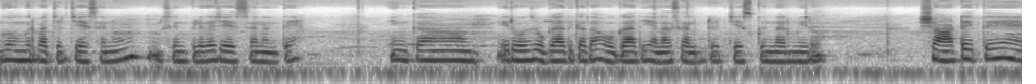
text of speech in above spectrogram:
గోంగూర పచ్చడి చేశాను సింపుల్గా చేశాను అంతే. ఇంకా ఈరోజు ఉగాది కదా ఉగాది ఎలా సెలబ్రేట్ చేసుకున్నారు మీరు? షార్ట్ అయితే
